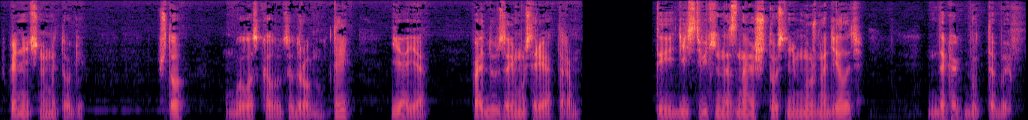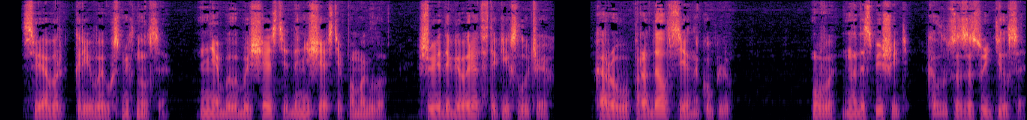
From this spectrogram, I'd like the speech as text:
В конечном итоге». «Что?» — голос Калуцы дрогнул. «Ты?» «Я, я. Пойду займусь реактором». «Ты действительно знаешь, что с ним нужно делать?» «Да как будто бы». Свябр криво усмехнулся. «Не было бы счастья, да несчастье помогло. Шведы говорят в таких случаях. Корову продал, сено куплю. Увы, надо спешить. Калуца засуетился.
